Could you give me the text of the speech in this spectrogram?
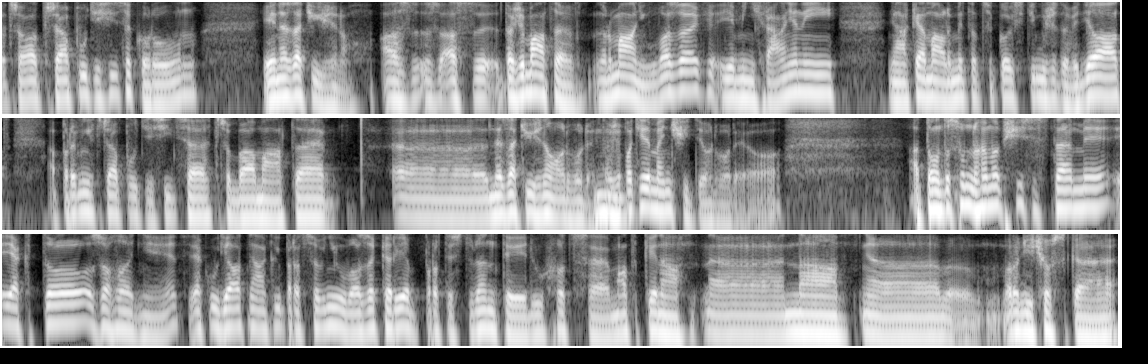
eh, třeba třeba půl tisíce korun, je nezatíženo. A, z, a z, takže máte normální úvazek, je méně chráněný, nějaké má limitace, kolik s tím můžete vydělat a prvních třeba půl tisíce třeba máte e, nezatíženou odvody. Hmm. Takže platíte menší ty odvody. Jo. A tohle to jsou mnohem lepší systémy, jak to zohlednit, jak udělat nějaký pracovní úvazek, který je pro ty studenty, důchodce, matky na, eh, na, na eh, rodičovské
